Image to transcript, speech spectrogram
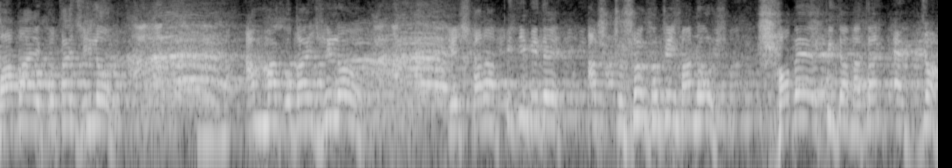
বাবাই কোথায় ছিল? আম্মা কোথায় ছিল? সারা পৃথিবীতে আটশো কোটি মানুষ সবের পিতা মাতা একজন।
